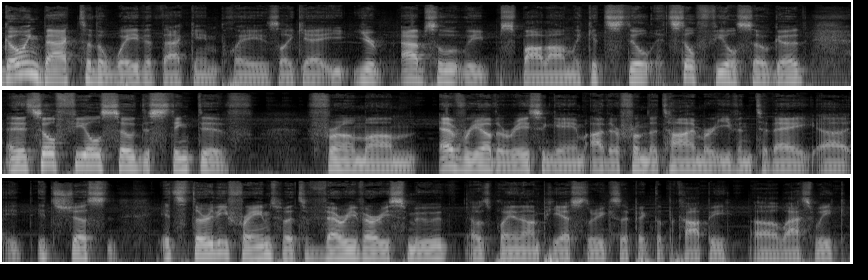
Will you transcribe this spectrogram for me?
Going back to the way that that game plays, like yeah, you're absolutely spot on. Like it still it still feels so good, and it still feels so distinctive from um, every other racing game, either from the time or even today. Uh, it, it's just it's 30 frames, but it's very very smooth. I was playing on PS3 because I picked up a copy uh, last week,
